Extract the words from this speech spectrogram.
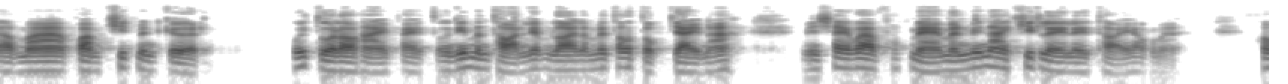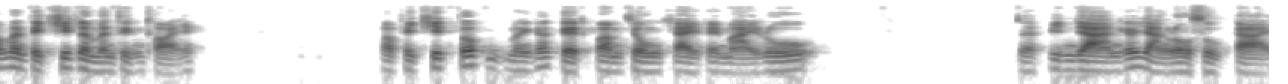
ต่อมาความคิดมันเกิดอุ้ยตัวเราหายไป ตรงนี้มันถอนเรียบร้อยแล้วไม่ต้องตกใจนะ ไม่ใช่ว่าแหมมันไม่น่าคิดเลยเลยถอยออกมา เพราะมันไปคิดแล้วมันถึงถอยพอไปคิดปุ๊บมันก็เกิดความจงใจไปหมายรู้นะวิญญาณก็อย่างลงสู่กาย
